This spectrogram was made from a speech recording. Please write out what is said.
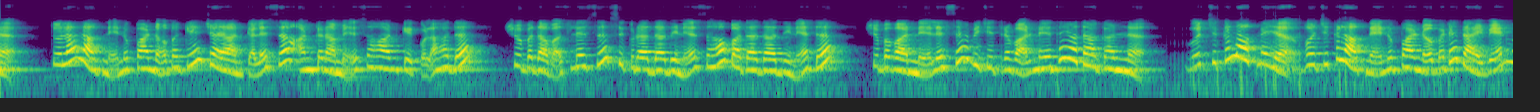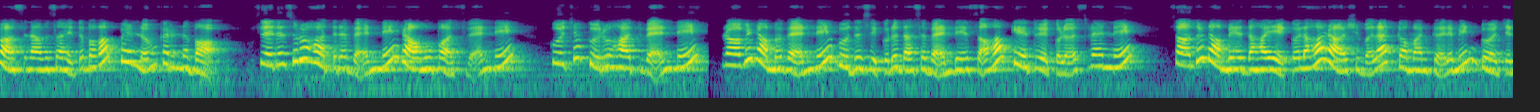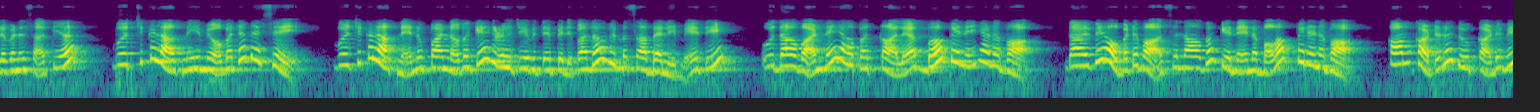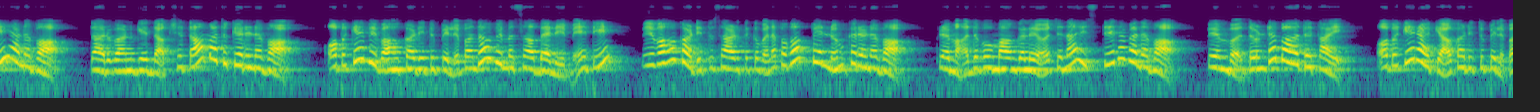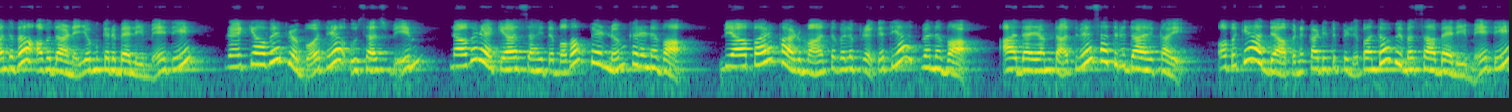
තුලා ලග්නයෙන් උපන් ඔබගේ ජයාන්ක ලෙස අංක 9 සහ අංක 11ද ශුභ දවස් ලෙස සිකුරාදා දිනය සහ බදාදා දිනයද ශුභ වර්ණය ලෙස විචිත්‍ර වර්ණයද යොදා ගන්න. වෘශ්චික ලග්නය වෘශ්චික ලග්නයෙන් උපන් ඔබට දෛවයෙන් වාසනාව සහිත බවක් පෙන්눔 කරනවා. සෙනසුරු හතර වැන්නේ රාහු පස් වැන්නේ කුජ කුරු හත් වැන්නේ රවි නම වැන්නේ බුධ සිකුරු දස වැන්නේ සහ කේතු එකොළොස් වැන්නේ සඳු නමය දහය එකොළහ රාශිවලත් ගමන් කරමින් ගෝචර වන සතිය වෘච්චික ලග්නහිමි ඔබට මෙසෙයි. වෘච්චික ලග්නයෙන් උපන් ඔබගේ ගෘහ ජීවිතය පිළිබඳව විමසා බැලීමේදී උදා වන්නේ යහපත් කාලයක් බව පෙනී යනවා. දෛවය ඔබට වාසනාව ගෙනෙන බවක් පෙනෙනවා. කම් කටළු දුක් අඩු වී යනවා. දරුවන්ගේ දක්ෂතා මතු කෙරෙනවා. ඔබගේ විවාහ කටයුතු පිළිබඳව විමසා බැලීමේදී විවාහ කටයුතු සාර්ථක වන බවක් පෙන්눔 කරනවා. ප්‍රමාද වූ මංගල යෝජනා ස්ථිර වනවා. පෙම්වතුන්ට බාධකයි. ඔබගේ රැකියාව කටයුතු පිළිබඳව අවධානය යොමු කර බැලීමේදී රැකියාවේ ප්‍රබෝධය උසස් වීම නව රැකියා සහිත බවක් පෙන්눔 කරනවා. ව්‍යාපාර කර්මාන්තවල ප්‍රගතිය අත්වනවා. ආදායම් තත්ත්වය සතුටුදායකයි. ඔබගේ අධ්‍යාපන කටයුතු පිළිබඳව විමසා බැලීමේදී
